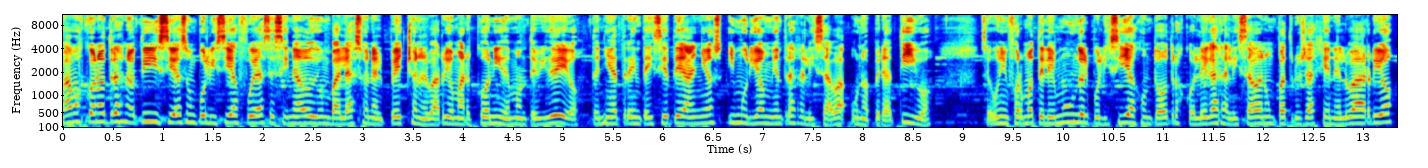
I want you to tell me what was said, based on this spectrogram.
Vamos con otras noticias. Un policía fue asesinado de un balazo en el pecho en el barrio Marconi de Montevideo. Tenía 37 años y murió mientras realizaba un operativo. Según informó Telemundo, el policía junto a otros colegas realizaban un patrullaje en el barrio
